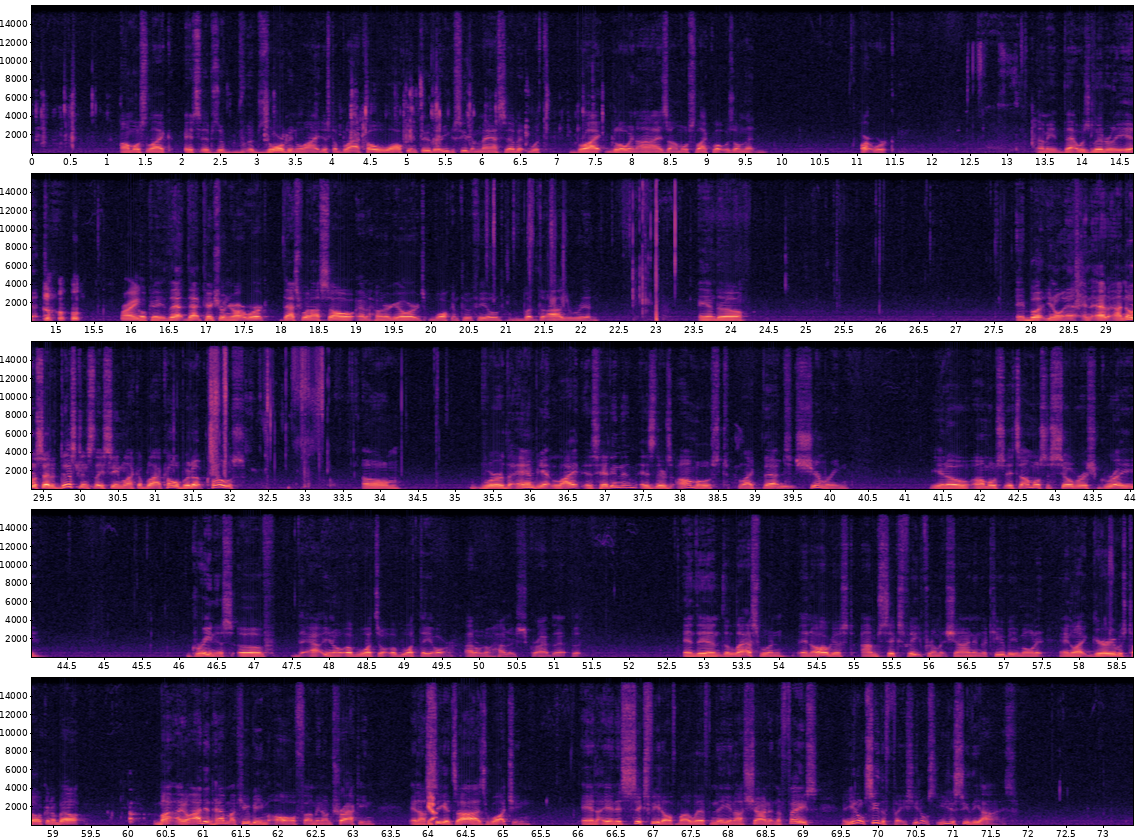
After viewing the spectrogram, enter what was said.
almost like it's absorbing light, just a black hole walking through there. You can see the mass of it with bright, glowing eyes, almost like what was on that artwork. I mean, that was literally it. right. Okay, that, that picture on your artwork, that's what I saw at 100 yards walking through a field, but the eyes are red. And uh, but you know, and at, I notice at a distance they seem like a black hole, but up close, um, where the ambient light is hitting them, is there's almost like that shimmering. You know, almost it's almost a silverish gray grayness of the you know of what's of what they are. I don't know how to describe that, but and then the last one in August, I'm six feet from it, shining the Q beam on it, and like Gary was talking about, my you know I didn't have my Q beam off. I mean I'm tracking, and I yeah. see its eyes watching, and and it's six feet off my left knee, and I shine it in the face, and you don't see the face. You don't. You just see the eyes.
